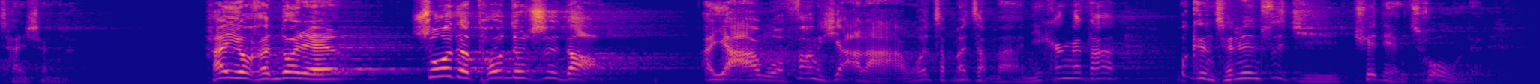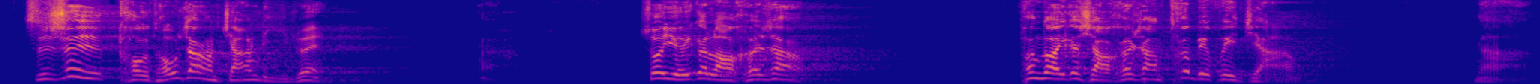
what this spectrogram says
产生了。还有很多人说的头头是道，哎呀，我放下了，我怎么怎么？你看看他不肯承认自己缺点错误的，只是口头上讲理论，啊，说有一个老和尚碰到一个小和尚特别会讲，啊，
